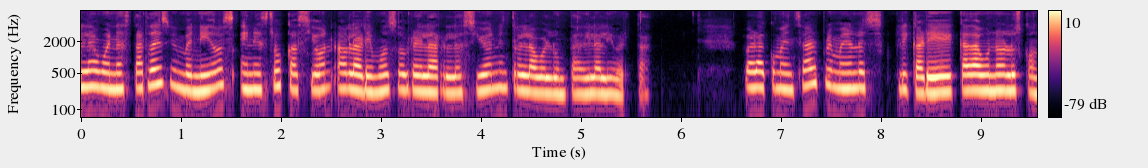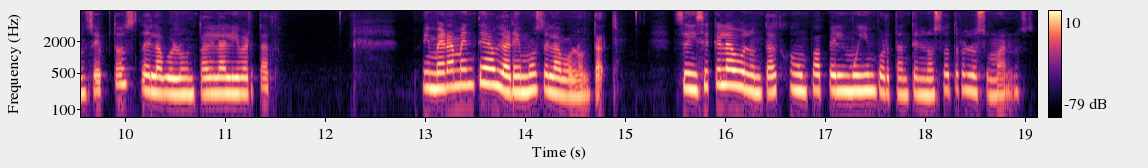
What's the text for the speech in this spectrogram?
Hola, buenas tardes, bienvenidos. En esta ocasión hablaremos sobre la relación entre la voluntad y la libertad. Para comenzar, primero les explicaré cada uno de los conceptos de la voluntad y la libertad. Primeramente hablaremos de la voluntad. Se dice que la voluntad juega un papel muy importante en nosotros los humanos,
